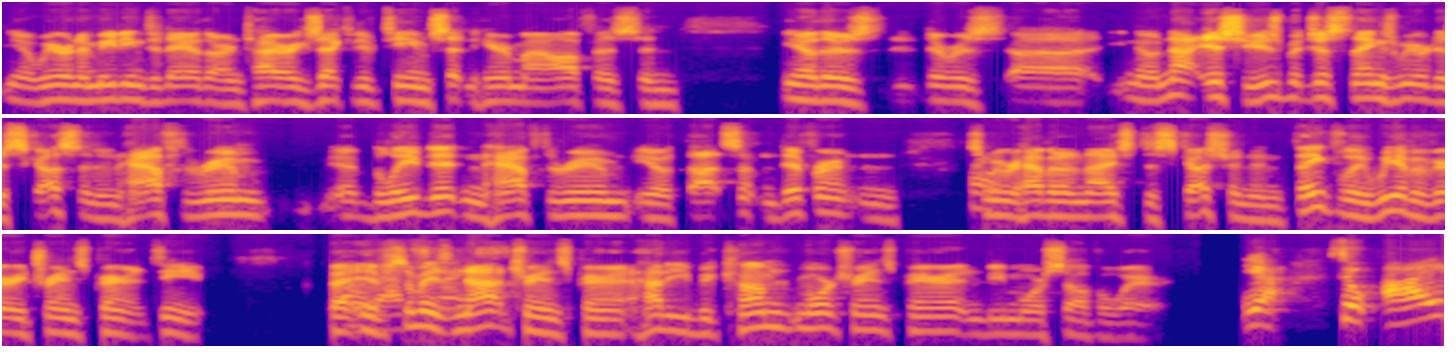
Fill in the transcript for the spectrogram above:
You know, we were in a meeting today with our entire executive team, sitting here in my office, and you know there's there was uh, you know not issues but just things we were discussing and half the room uh, believed it and half the room you know thought something different and so right. we were having a nice discussion and thankfully we have a very transparent team but oh, if somebody's nice. not transparent how do you become more transparent and be more self-aware yeah so i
